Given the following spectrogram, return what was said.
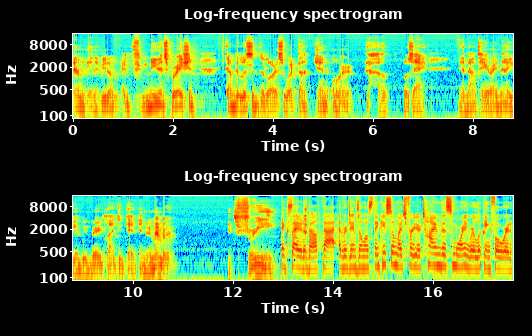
family. And if you don't, if you need inspiration, come to listen to Dolores Huerta and or uh, Jose. And I'll tell you right now, you'll be very glad you did. And remember, it's free. Excited about that. Edward James Olmos, thank you so much for your time this morning. We're looking forward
